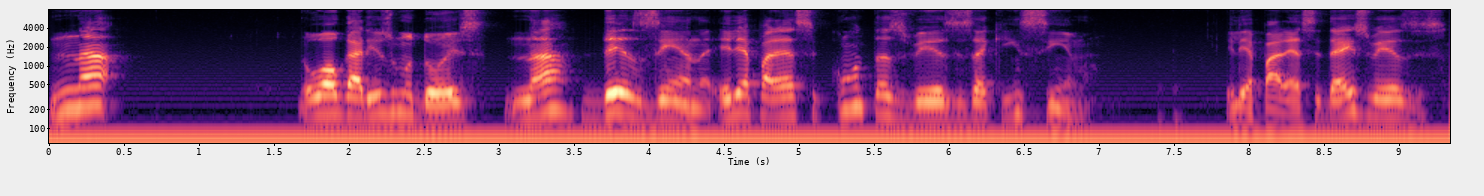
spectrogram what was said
Na o algarismo 2 na dezena, ele aparece quantas vezes aqui em cima? Ele aparece 10 vezes.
